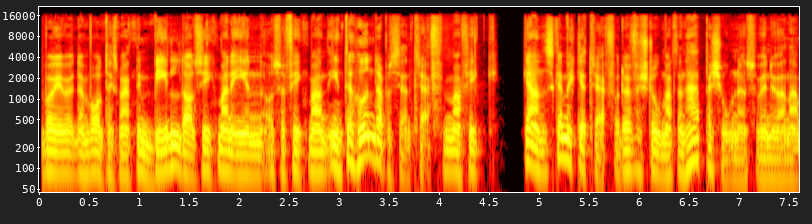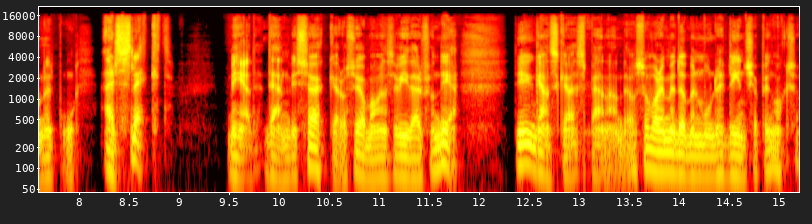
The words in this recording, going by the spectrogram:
var ju den våldtäktsmätningen en bild av, så gick man in och så fick man inte 100% träff, men man fick ganska mycket träff och då förstod man att den här personen som vi nu har namnet på är släkt med den vi söker och så jobbar man sig vidare från det. Det är ju ganska spännande och så var det med dubbelmordet i Linköping också.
